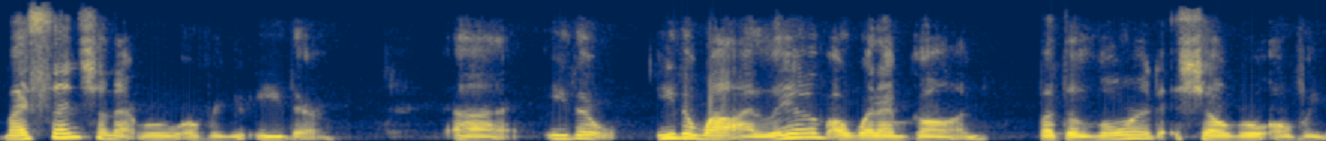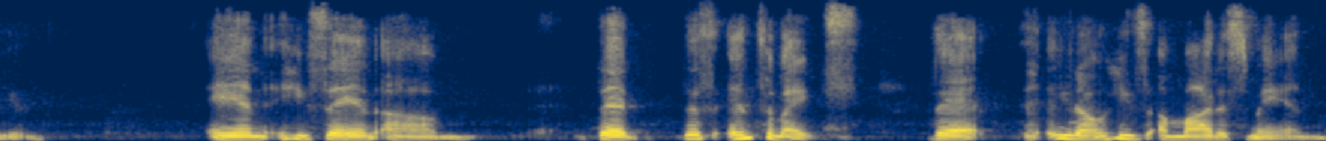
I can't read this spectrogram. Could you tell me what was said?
My son shall not rule over you either, uh, either either while I live or when I'm gone but the Lord shall rule over you. And he's saying um, that this intimates that, you know, he's a modest man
